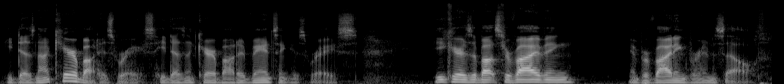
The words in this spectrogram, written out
He does not care about his race. He doesn't care about advancing his race. He cares about surviving and providing for himself.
